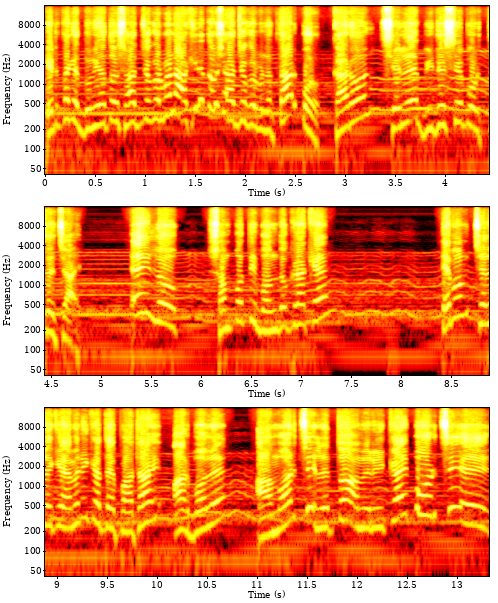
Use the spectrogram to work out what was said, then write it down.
এটা তাকে দুনিয়াতেও সাহায্য করবে না, আখিরাতেও সাহায্য করবে না। তারপর কারণ ছেলে বিদেশে পড়তে চায়। এই লোক সম্পত্তি বন্ধক রাখে এবং ছেলেকে আমেরিকাতে পাঠায় আর বলে, আমার ছেলে তো আমেরিকায় পড়ছে।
